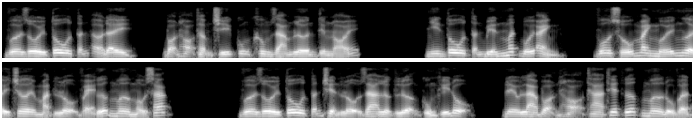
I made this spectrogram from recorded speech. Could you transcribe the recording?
Vừa rồi tô tấn ở đây bọn họ thậm chí cũng không dám lớn tiếng nói. Nhìn tô tấn biến mất bối ảnh vô số manh mới người chơi mặt lộ vẻ ước mơ màu sắc. Vừa rồi tô tấn triển lộ ra lực lượng cùng khí độ đều là bọn họ tha thiết ước mơ đồ vật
